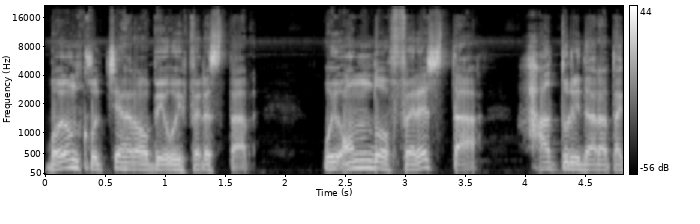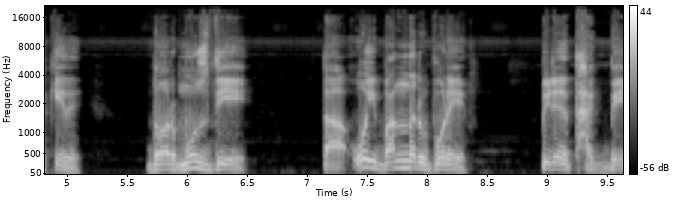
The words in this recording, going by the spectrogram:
ভয়ঙ্কর চেহারা হবে ওই ফেরেস্তার ওই অন্ধ ফেরেস্তা হাতুড়ি দ্বারা তাকে দরমুজ দিয়ে তা ওই বান্দার উপরে পিড়ে থাকবে।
